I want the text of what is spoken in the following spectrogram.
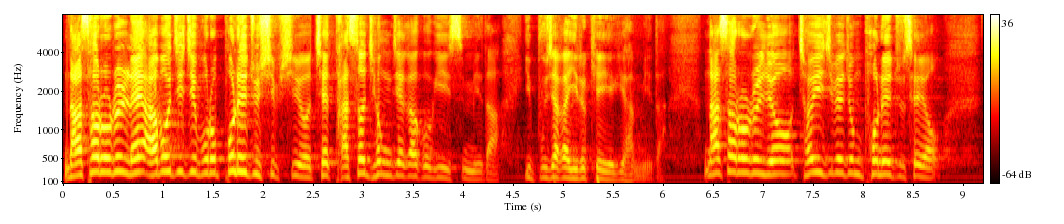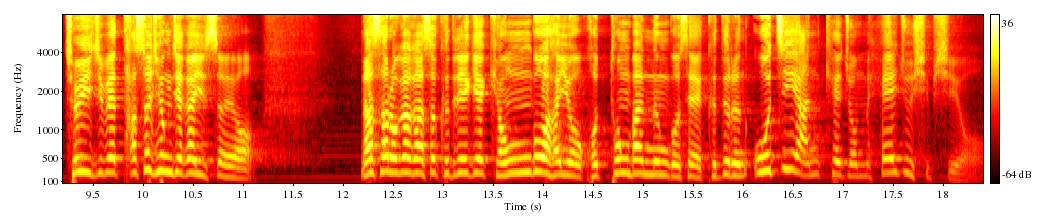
나사로를 내 아버지 집으로 보내주십시오. 제 다섯 형제가 거기 있습니다. 이 부자가 이렇게 얘기합니다. 나사로를요, 저희 집에 좀 보내주세요. 저희 집에 다섯 형제가 있어요. 나사로가 가서 그들에게 경고하여 고통받는 곳에 그들은 오지 않게 좀 해주십시오.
